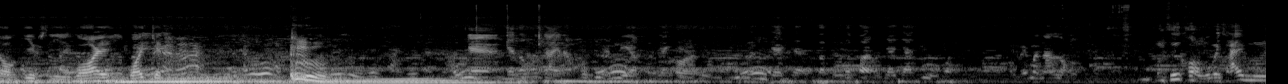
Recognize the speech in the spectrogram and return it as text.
ดอกยี่สี่บอยบอยเจ็ดแกแกต้องเข้าใจนะผมเรียบแกแกแกตะตุกตะต่อยแกยัดอยู่หมด ไม่มานั่นหรอกมึงซื้อของกูไปใช้มึง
